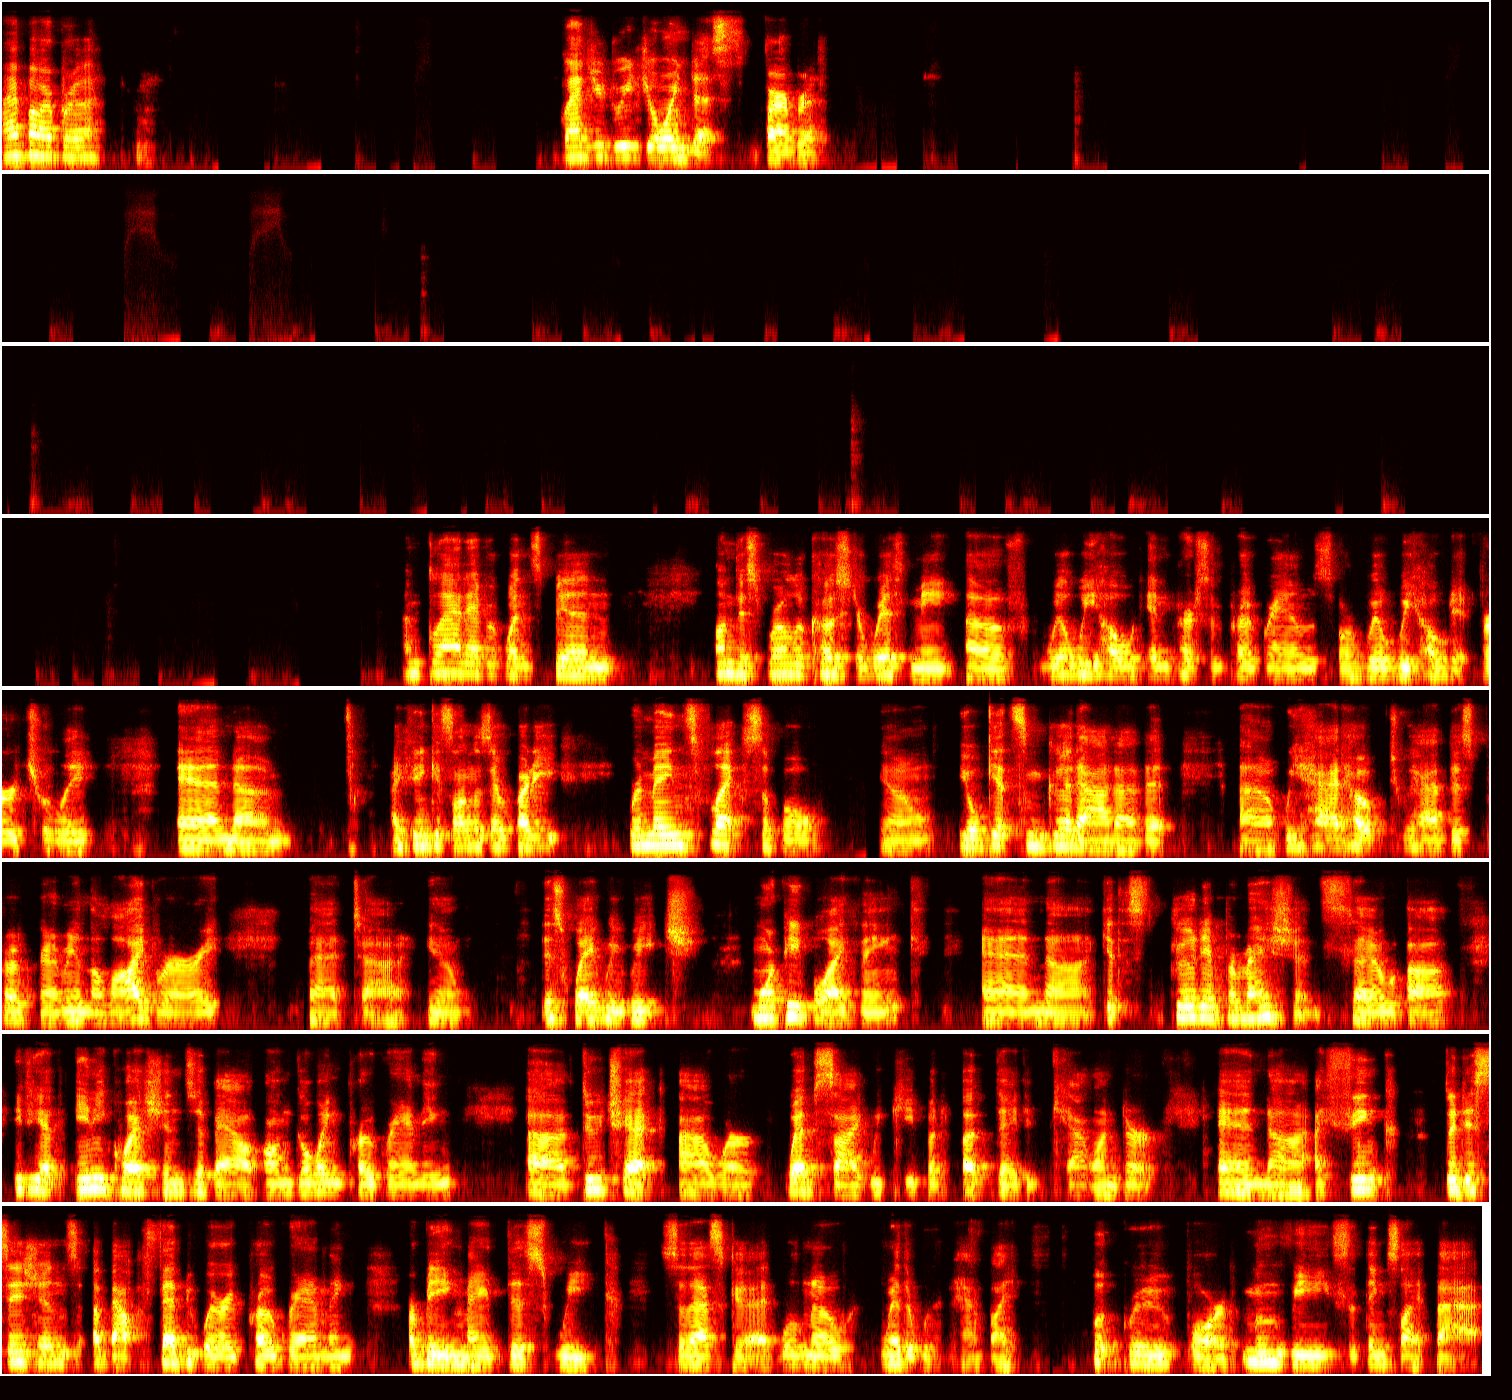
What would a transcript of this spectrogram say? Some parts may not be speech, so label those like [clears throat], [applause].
Hi, Barbara. Glad you rejoined us, Barbara. I'm glad everyone's been on this roller coaster with me of will we hold in-person programs or will we hold it virtually? And um, I think as long as everybody remains flexible, you know, you'll get some good out of it. Uh, we had hoped to have this program in the library, but uh, you know, this way we reach more people, I think, and uh, get good information. So uh, if you have any questions about ongoing programming, uh, do check our website. We keep an updated calendar. And uh, I think the decisions about February programming are being made this week. So that's good. We'll know whether we're going to have like book group or movies and things like that.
